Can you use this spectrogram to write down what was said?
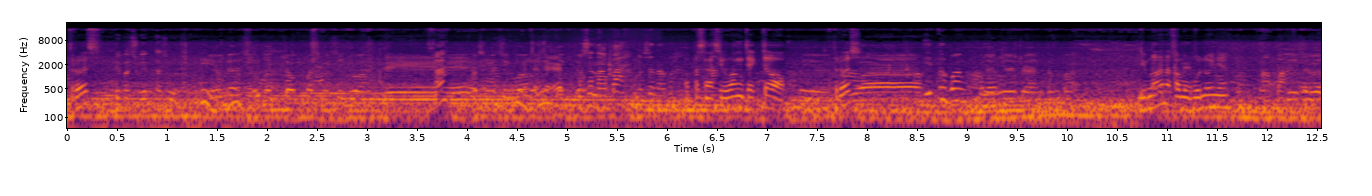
terus Dimasukin tas gue Iya udah cocok pas ngasih uang Hah? Pas ngasih uang Pesan apa? Pesan apa? pas ngasih uang cekcok. Iya Terus Itu bang. Dia dia berantem pak di mana kamu bunuhnya? Apa? Di satu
